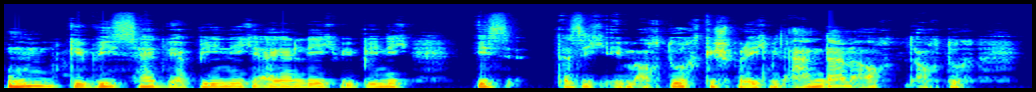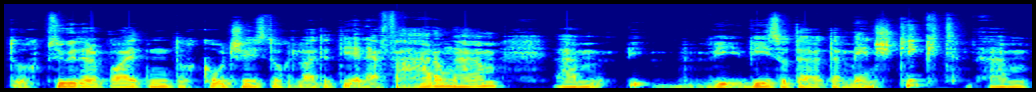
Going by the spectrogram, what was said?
Ungewissheit, wer bin ich eigentlich, wie bin ich, ist, dass ich eben auch durchs Gespräch mit anderen, auch, auch durch, durch Psychotherapeuten, durch Coaches, durch Leute, die eine Erfahrung haben, ähm, wie, wie, so der, der Mensch tickt, ähm,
